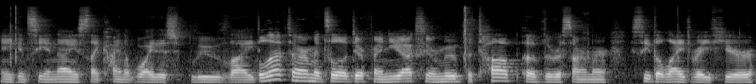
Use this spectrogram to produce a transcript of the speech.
and you can see a nice like kind of whitish blue light. The left arm, it's a little different. You actually remove the top of the wrist armor. You see the light right here,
